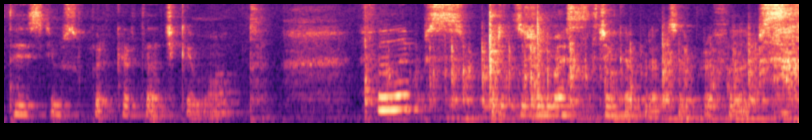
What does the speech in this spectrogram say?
To je s tím super kartáčkem od Philips, protože moje sestřenka pracuje pro Philips.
